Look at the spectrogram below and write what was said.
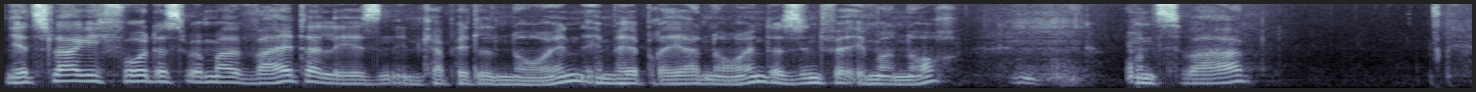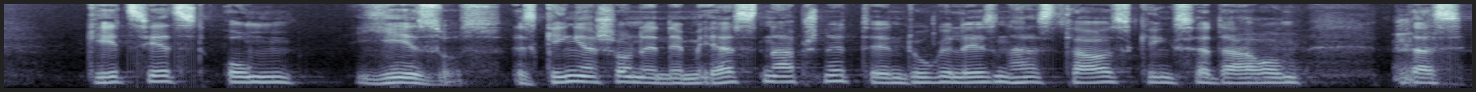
Jetzt schlage ich vor, dass wir mal weiterlesen in Kapitel 9, im Hebräer 9, da sind wir immer noch. Und zwar geht es jetzt um Jesus. Es ging ja schon in dem ersten Abschnitt, den du gelesen hast, Klaus, ging es ja darum, dass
